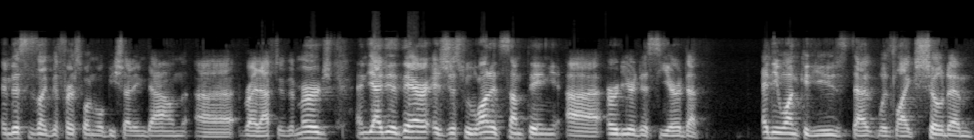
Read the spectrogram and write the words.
and this is like the first one we'll be shutting down uh, right after the merge. And the idea there is just we wanted something uh, earlier this year that anyone could use that was like show them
